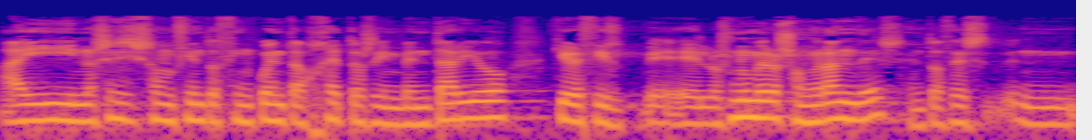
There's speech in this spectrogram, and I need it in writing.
hay no sé si son 150 objetos de inventario. Quiero decir, eh, los números son grandes, entonces mm,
